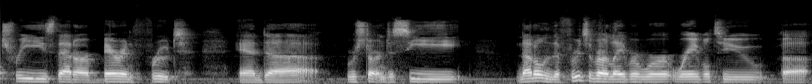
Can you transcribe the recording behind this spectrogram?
trees that are bearing fruit. And uh, we're starting to see not only the fruits of our labor, we're, we're able to uh,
